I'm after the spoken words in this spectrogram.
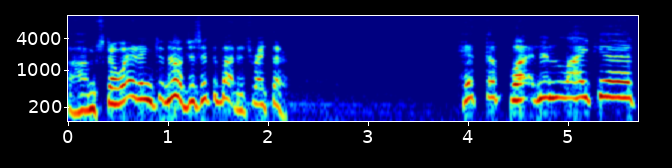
I'm still waiting. To, no, just hit the button. It's right there. Hit the button and like it.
